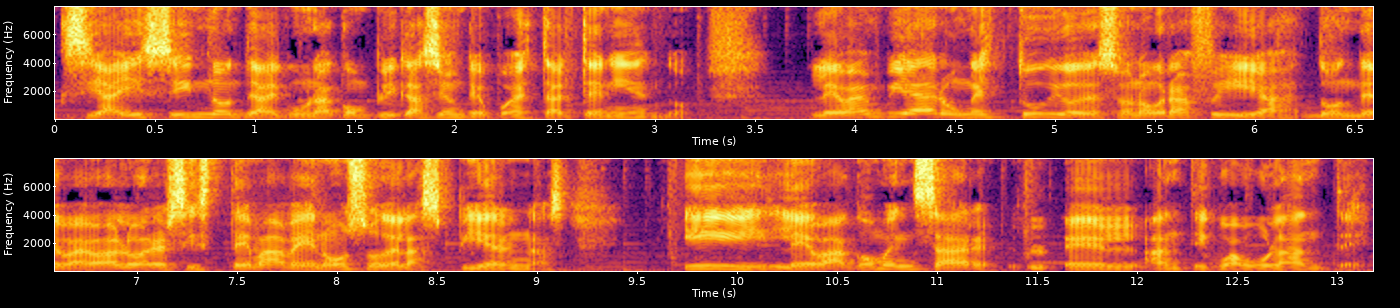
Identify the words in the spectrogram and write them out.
si hay signos de alguna complicación que puede estar teniendo le va a enviar un estudio de sonografía donde va a evaluar el sistema venoso de las piernas y le va a comenzar el anticoagulante.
